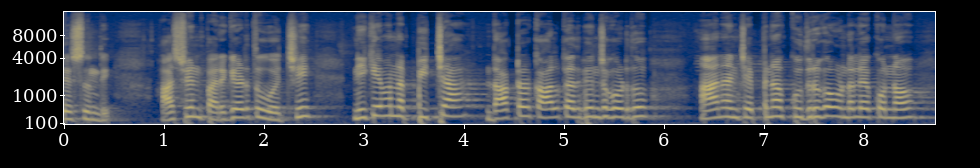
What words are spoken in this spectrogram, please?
చేస్తుంది. అశ్విన్ పరిగెడుతూ వచ్చి నీకేమన్నా పిచ్చా? డాక్టర్ కాలు కదిపించకూడదు? అని చెప్పినా కుదురుగా ఉండలేకున్నావు.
